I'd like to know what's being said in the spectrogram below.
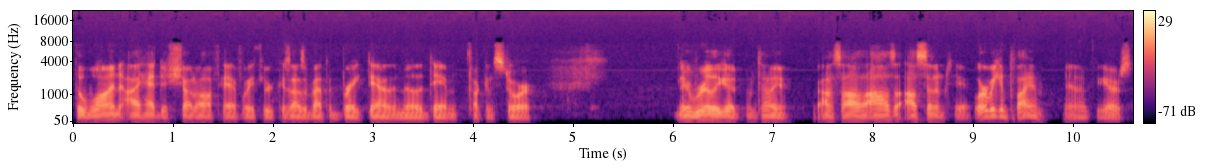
the one I had to shut off halfway through because I was about to break down in the middle of the damn fucking store. They're really good. I'm telling you. I'll I'll I'll, I'll send them to you, or we can play them. Yeah, who cares?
